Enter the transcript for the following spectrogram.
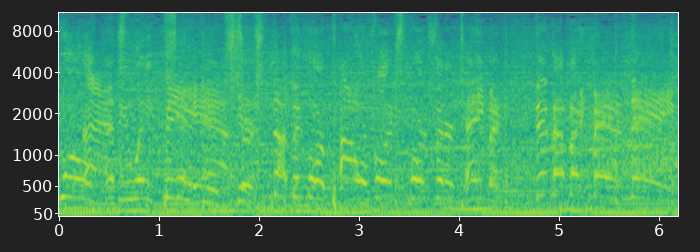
World That's Heavyweight BS. Championship. There's nothing more powerful in sports entertainment than the McMahon name.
